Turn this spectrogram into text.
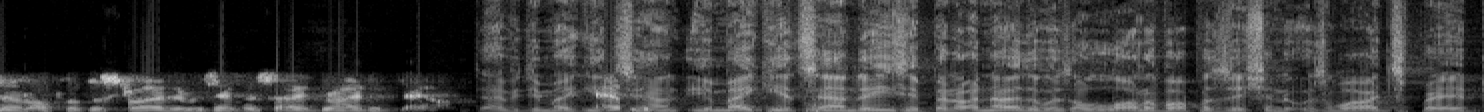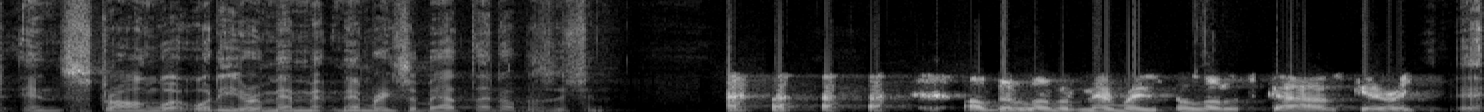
turnoff of Australia is MSA graded now. David, you're making it sound you're making it sound easier, but I know there was a lot of opposition. It was widespread and strong. What, what are your mem- memories about that opposition? I've got a lot of memories and a lot of scars, Kerry.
